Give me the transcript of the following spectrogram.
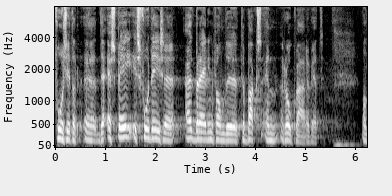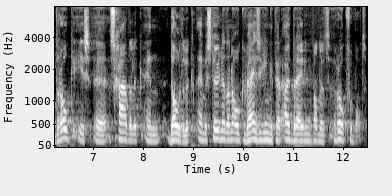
Voorzitter, uh, de SP is voor deze uitbreiding van de tabaks- en rookwarenwet. Want roken is uh, schadelijk en dodelijk. En we steunen dan ook wijzigingen ter uitbreiding van het rookverbod.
